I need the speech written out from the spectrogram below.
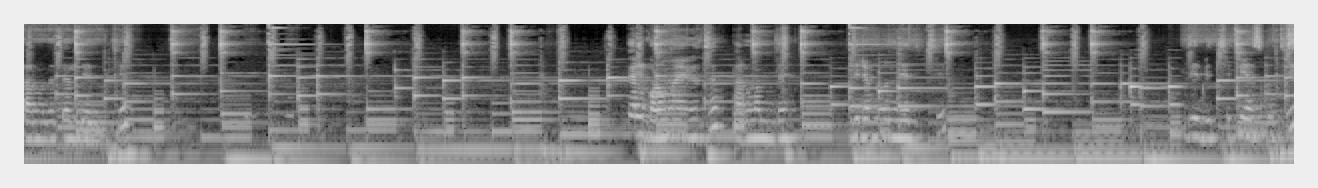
তার মধ্যে তেল দিয়ে দিচ্ছি। তেল গরম হয়ে গেছে, তার মধ্যে জিরে ফোড়ন দিয়ে দিচ্ছি। দিয়ে দিচ্ছি পেঁয়াজ কুচি।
